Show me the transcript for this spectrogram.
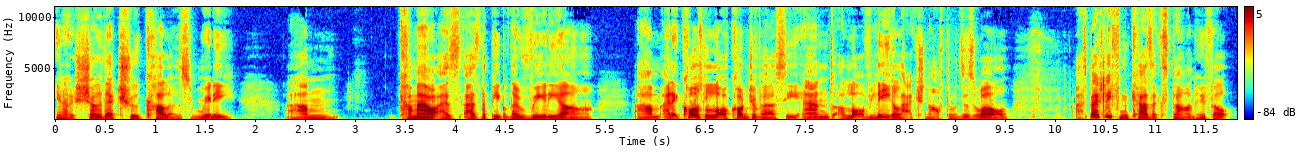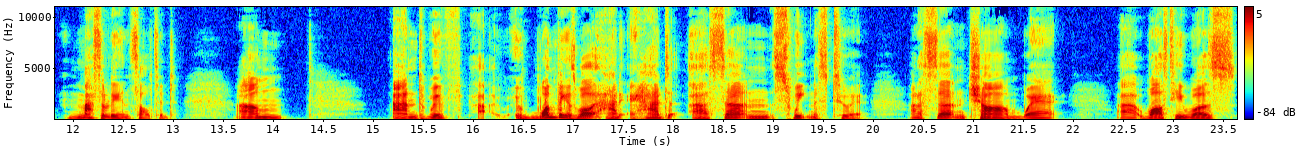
you know, show their true colours and really um, come out as, as the people they really are. Um, and it caused a lot of controversy and a lot of legal action afterwards as well, especially from Kazakhstan, who felt massively insulted. Um, and with uh, one thing as well, it had it had a certain sweetness to it and a certain charm where, uh, whilst he was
